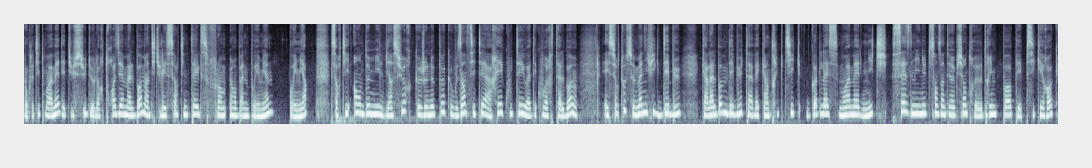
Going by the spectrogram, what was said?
Donc le titre Mohamed est issu de leur troisième album intitulé 13 Tales from Urban Bohemian Bohemia, sorti en 2000 bien sûr, que je ne peux que vous inciter à réécouter ou à découvrir cet album, et surtout ce magnifique début, car l'album débute avec un triptyque Godless Mohamed Nietzsche, 16 minutes sans interruption entre dream pop et psyché rock,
